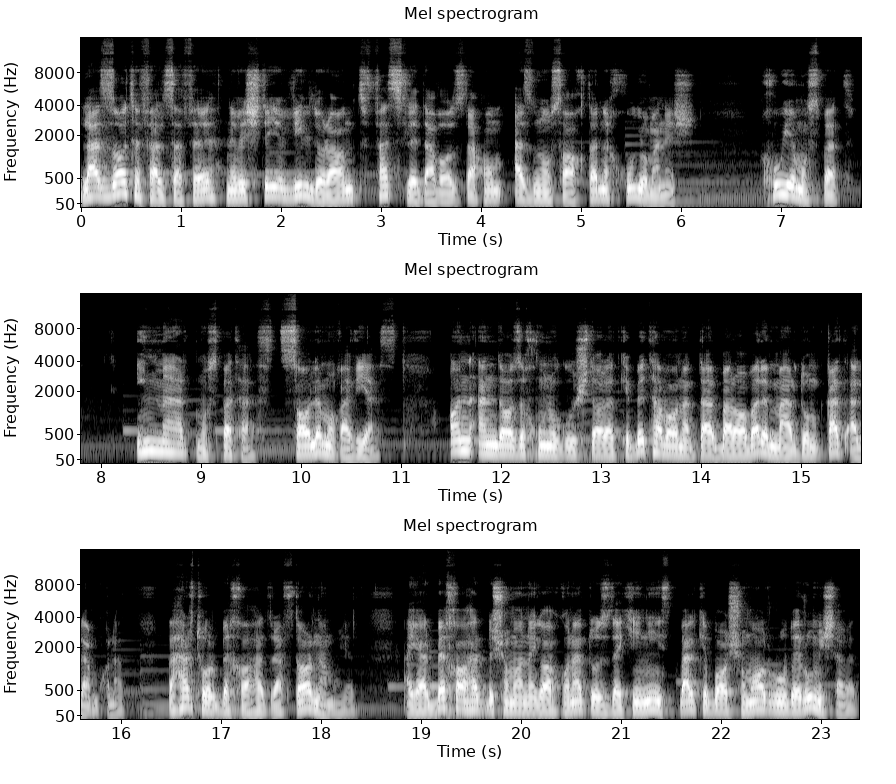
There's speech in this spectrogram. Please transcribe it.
لذات فلسفه نوشته ویل دورانت فصل دوازدهم از نو ساختن خوی و منش. خوی مثبت. این مرد مثبت است سالم و قوی است. آن اندازه خون و گوش دارد که بتواند در برابر مردم قد علم کند و هر طور بخواهد رفتار نماید. اگر بخواهد به شما نگاه کند دزدکی نیست بلکه با شما روبرو می شود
